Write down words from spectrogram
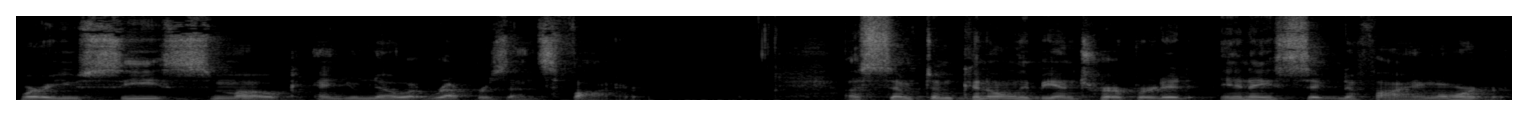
where you see smoke and you know it represents fire. A symptom can only be interpreted in a signifying order.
